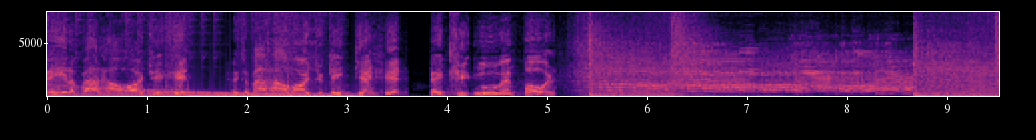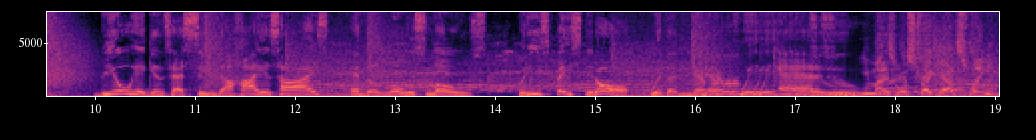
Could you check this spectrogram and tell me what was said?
But it ain't about how hard you hit. It's about how hard you can get hit and keep moving forward. Bill Higgins has seen the highest highs and the lowest lows, but he's faced it all with a never, never quit, quit attitude. You might as well strike out swinging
